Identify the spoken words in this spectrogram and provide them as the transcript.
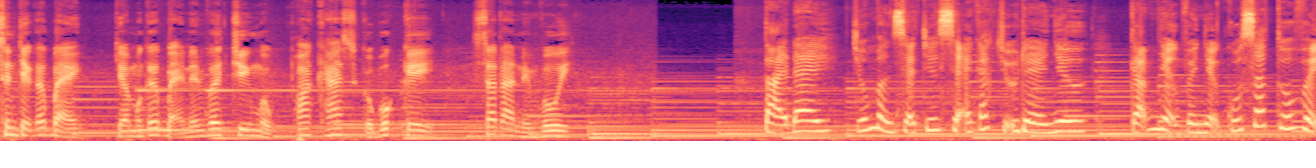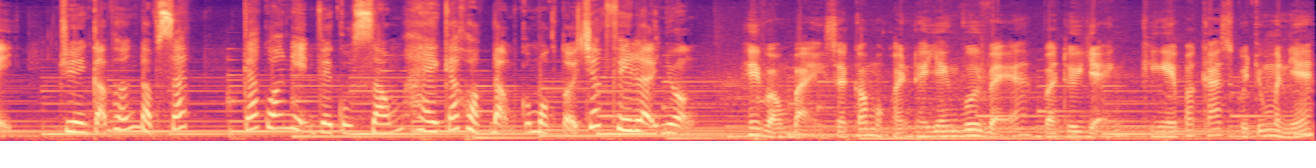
Xin chào các bạn, chào mừng các bạn đến với chuyên mục podcast của Bookie, sách ra niềm vui. Tại đây, chúng mình sẽ chia sẻ các chủ đề như cảm nhận về những cuốn sách thú vị, truyền cảm hứng đọc sách, các quan niệm về cuộc sống hay các hoạt động của một tổ chức phi lợi nhuận. Hy vọng bạn sẽ có một khoảng thời gian vui vẻ và thư giãn khi nghe podcast của chúng mình nhé.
